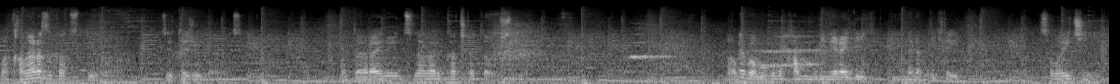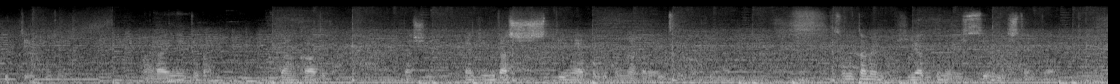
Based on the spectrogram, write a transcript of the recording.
まあ、必ず勝つっていうのが絶対条件なんですけどまた来年につながる勝ち方をして、あ、やっぱ僕も冠狙いて狙っていきたい。その位置に行くっていうこと。まあ、来年とかにランカーとかダッシュランキングダッシュっていうのはやっぱ僕の中ではいつも目標なんでそのための飛躍の一戦にしたいと思ってます。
